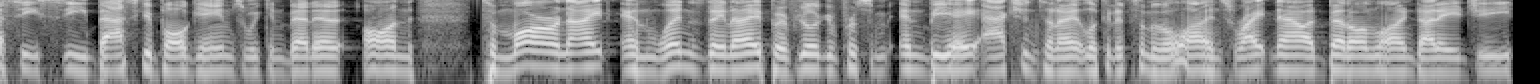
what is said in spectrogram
SEC basketball games we can bet on tomorrow night and Wednesday night. But if you're looking for some NBA action tonight, looking at some of the lines right now at betonline.ag,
